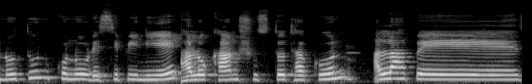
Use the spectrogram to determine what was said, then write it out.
নতুন কোনো রেসিপি নিয়ে। ভালো খান, সুস্থ থাকুন। আল্লাহ হাফেজ।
